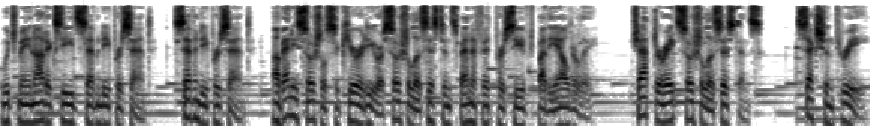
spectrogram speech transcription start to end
which may not exceed 70%, 70%, of any Social Security or social assistance benefit perceived by the elderly. Chapter 8 Social Assistance. Section 3.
